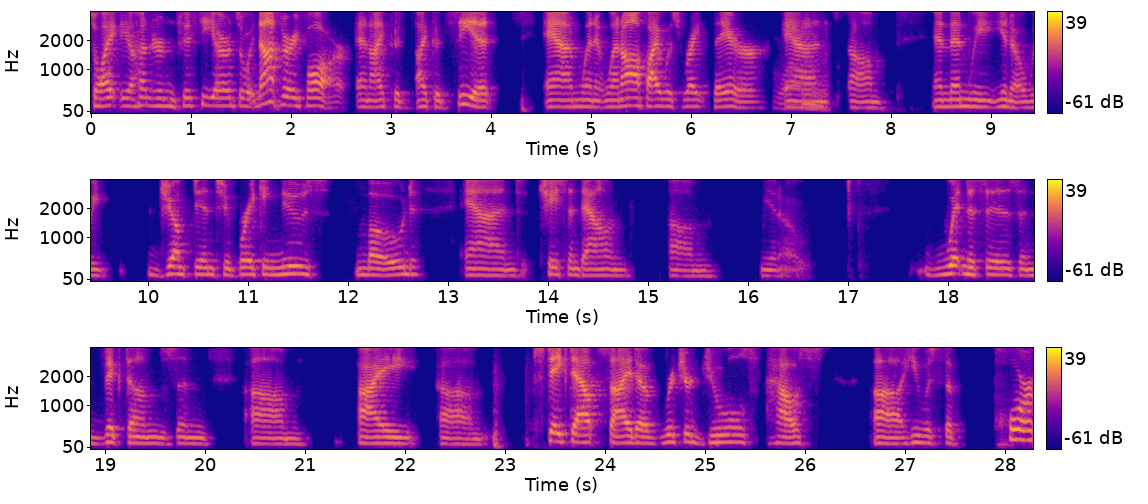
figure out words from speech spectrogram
so i 150 yards away not very far and i could i could see it and when it went off i was right there Wow. and um and then we you know we jumped into breaking news mode and chasing down um you know witnesses and victims and um i um staked outside of richard jewell's house uh he was the poor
